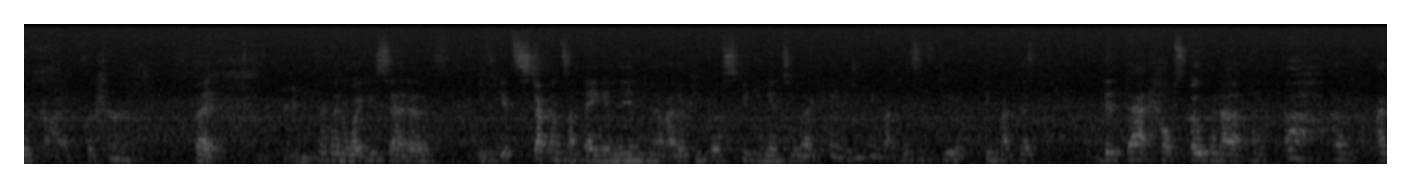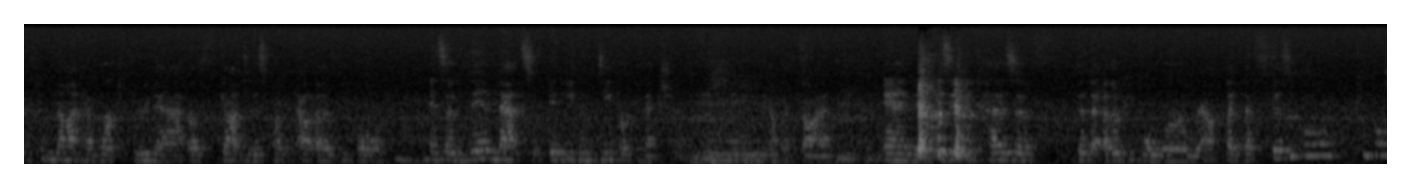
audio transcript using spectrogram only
with God, for sure. But, for kind of what you said of, if you get stuck on something and then you have other people speaking into like, hey, did you think about this, did you think about this? That that helps open up, like, oh, I, I could not have worked through that or gotten to this point without other people. Mm-hmm. And so then that's an even deeper connection mm-hmm. that you can have with God. Mm-hmm. And is it because of that the other people were around, like the physical people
